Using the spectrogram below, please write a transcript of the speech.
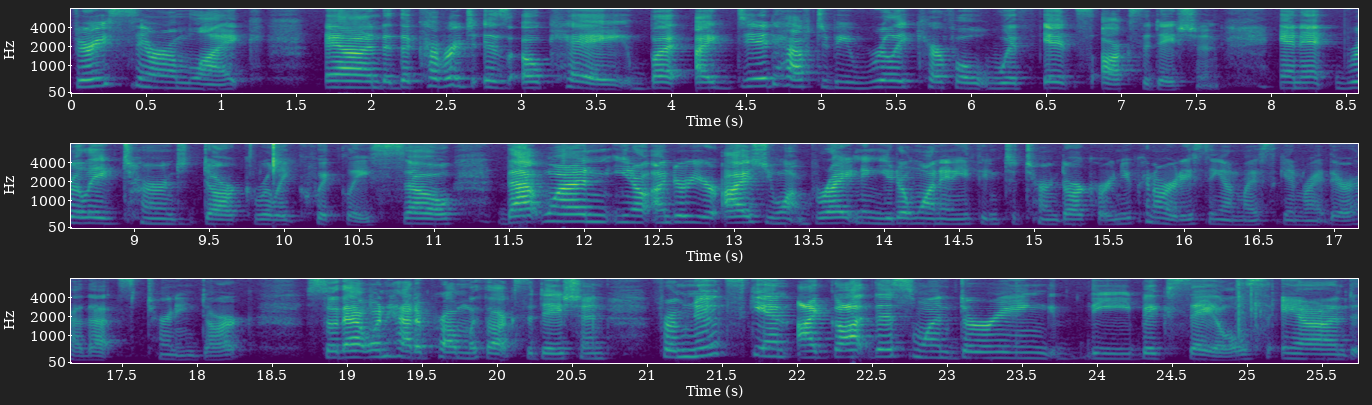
very serum like and the coverage is okay but i did have to be really careful with its oxidation and it really turned dark really quickly. So that one you know under your eyes you want brightening. You don't want anything to turn darker and you can already see on my skin right there how that's turning dark. So that one had a problem with oxidation. From Nudestix i got this one during the big sales and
